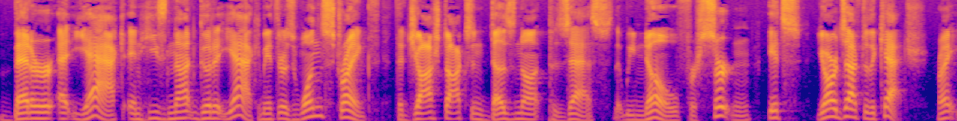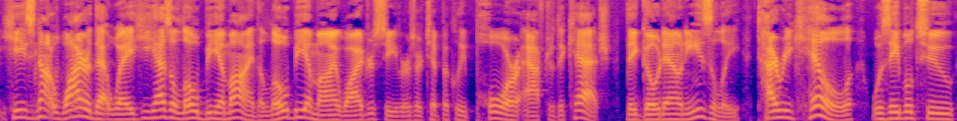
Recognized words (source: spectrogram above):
better at YAC and he's not good at YAC i mean if there's one strength that josh Doctson does not possess that we know for certain it's yards after the catch right? He's not wired that way. He has a low BMI. The low BMI wide receivers are typically poor after the catch. They go down easily. Tyreek Hill was able to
